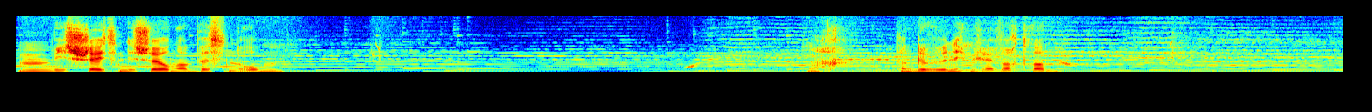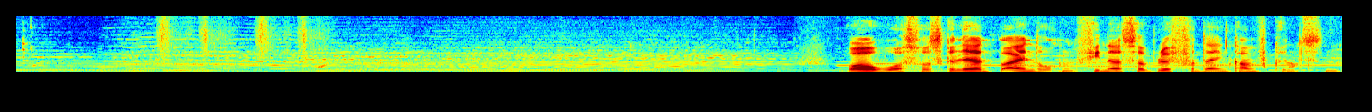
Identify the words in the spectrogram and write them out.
Hm, wie stelle ich denn die Steuerung am besten um? Ach, dann gewöhne ich mich einfach dran. Wow, du hast was gelernt. Beeindruckend. Fina ist verblüfft von deinen Kampfkünsten.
